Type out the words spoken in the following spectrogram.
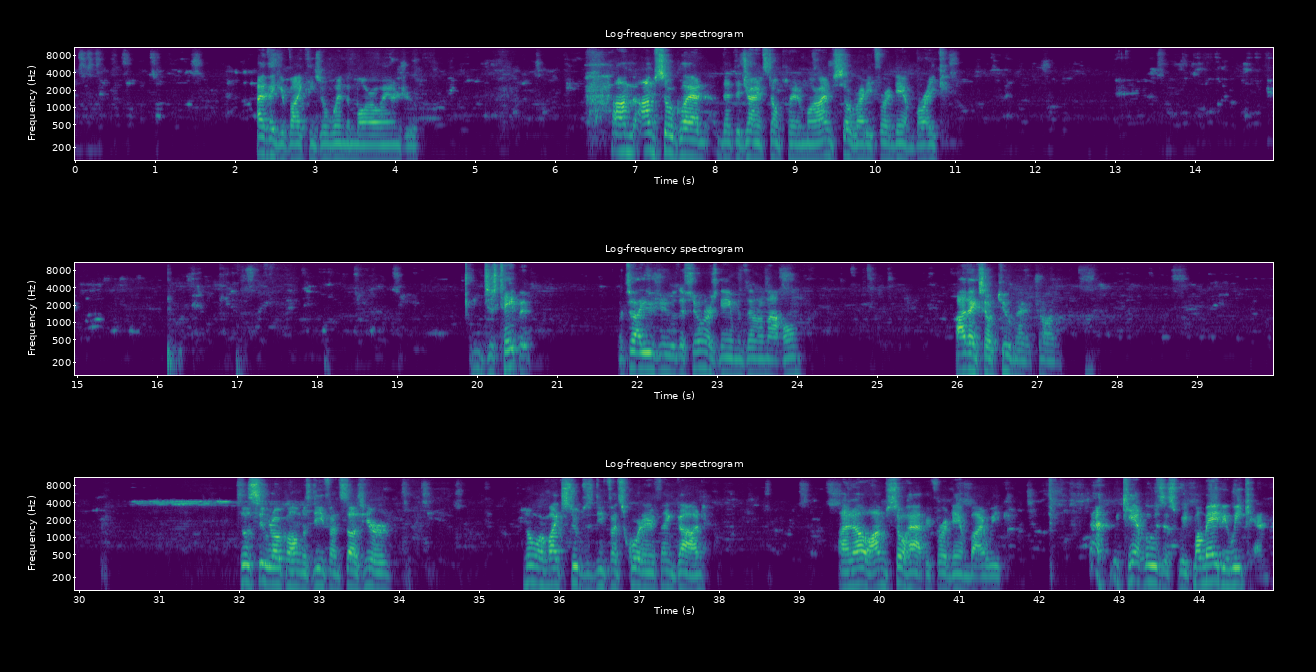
I think your Vikings will win tomorrow, Andrew. I'm I'm so glad that the Giants don't play tomorrow. I'm so ready for a damn break. just tape it. That's what I usually do with the Sooners game when I'm not home. I think so too, Megatron. So let's see what Oklahoma's defense does here. No more Mike Stoops' as defense coordinator, thank God. I know. I'm so happy for a damn bye week. we can't lose this week. Well, maybe we can.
